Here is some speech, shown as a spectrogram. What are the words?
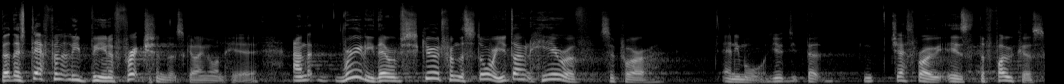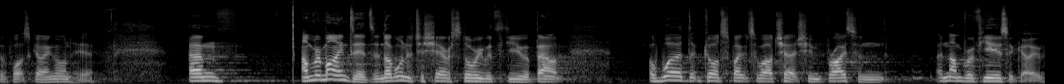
But there's definitely been a friction that's going on here. And really, they're obscured from the story. You don't hear of Zipporah anymore. You, but Jethro is the focus of what's going on here. Um, I'm reminded, and I wanted to share a story with you about a word that God spoke to our church in Brighton a number of years ago.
